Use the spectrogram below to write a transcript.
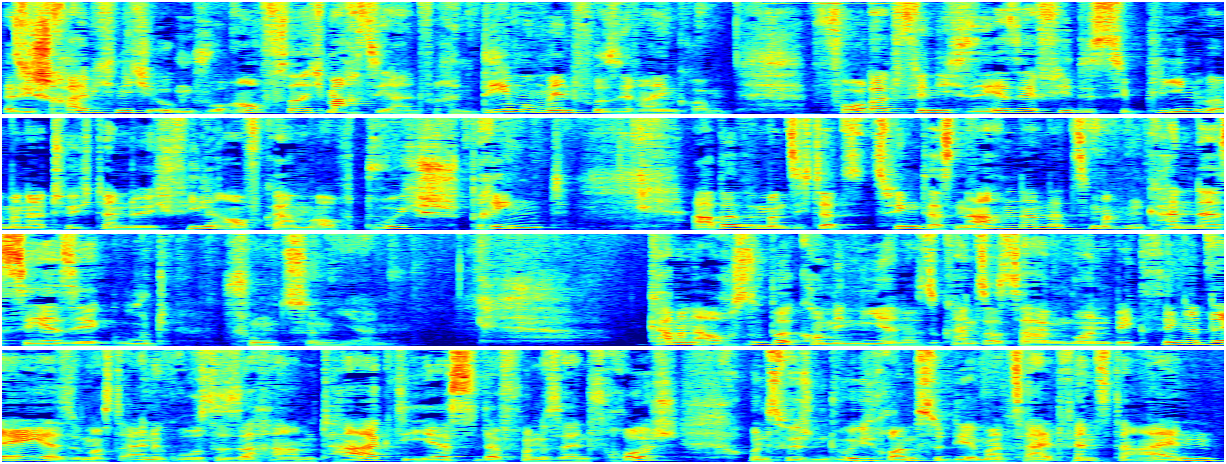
Also die schreibe ich nicht irgendwo auf, sondern ich mache sie einfach in dem Moment, wo sie reinkommen. Fordert, finde ich, sehr, sehr viel Disziplin, weil man natürlich dann durch viele Aufgaben auch durchspringt. Aber wenn man sich dazu zwingt, das nacheinander zu machen, kann das sehr, sehr gut funktionieren kann man auch super kombinieren. Also du kannst auch sagen, one big thing a day, also du machst eine große Sache am Tag. Die erste davon ist ein Frosch und zwischendurch räumst du dir immer Zeitfenster ein,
